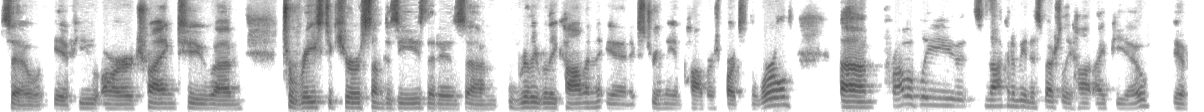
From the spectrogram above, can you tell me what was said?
So if you are trying to um, to race to cure some disease that is um, really really common in extremely impoverished parts of the world, um, probably it's not going to be an especially hot IPO if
